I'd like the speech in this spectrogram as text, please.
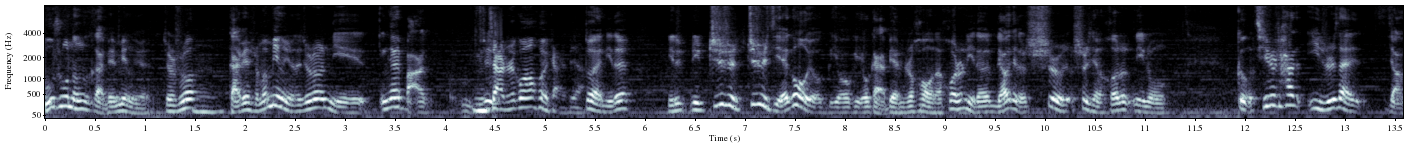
读书能够改变命运。就是说嗯改变什么命运呢？就是说你应该把这你价值观会改变。对你的。你的你知识知识结构有有有改变之后呢，或者你的了解的事事情和那种更，其实他一直在讲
